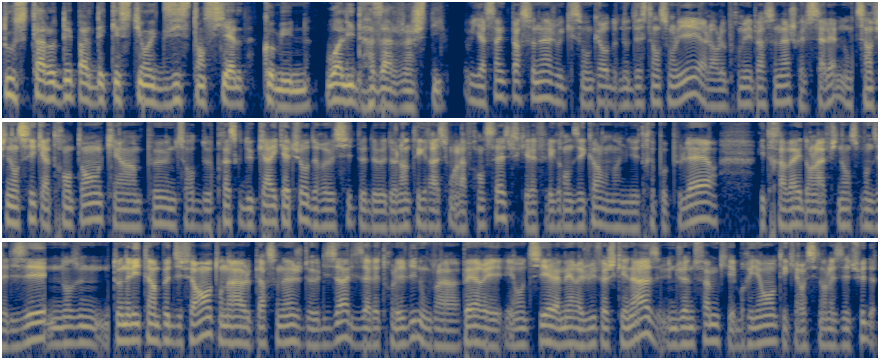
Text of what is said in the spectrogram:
tous taraudés par des questions existentielles communes. Walid Hazar Rashdi. Il y a cinq personnages qui sont au cœur de nos destins sont liés. Alors le premier personnage, c'est Salem. c'est un financier qui a 30 ans, qui a un peu une sorte de presque de caricature de réussite de, l'intégration à la française, puisqu'il a fait les grandes écoles dans un milieu très populaire. Il travaille dans la finance mondialisée. Dans une tonalité un peu différente, on a le personnage de Lisa, Lisa Lettre-Lévy, donc dont le père est, entier, la mère est juif ashkénaze, une jeune femme qui est brillante et qui réussit dans les études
